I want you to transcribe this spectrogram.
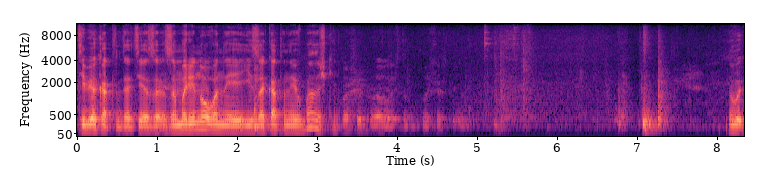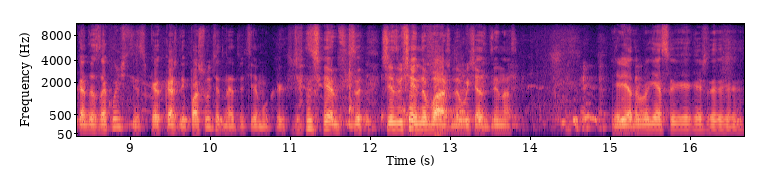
Тебе как, тебе замаринованные и закатанные в баночки? Большой головой, чтобы Вы когда закончите, каждый пошутит на эту тему, как чрезвычайно важно вы сейчас для нас. Ребята, вы, конечно...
